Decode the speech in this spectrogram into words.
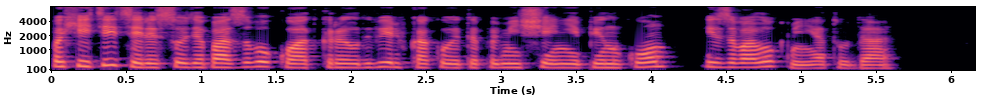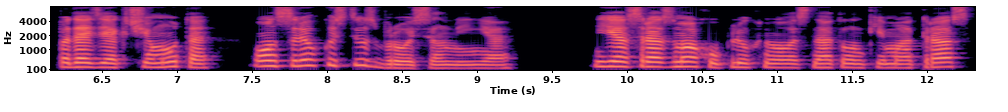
Похититель, судя по звуку, открыл дверь в какое-то помещение пинком и заволок меня туда. Подойдя к чему-то, он с легкостью сбросил меня. Я с размаху плюхнулась на тонкий матрас,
